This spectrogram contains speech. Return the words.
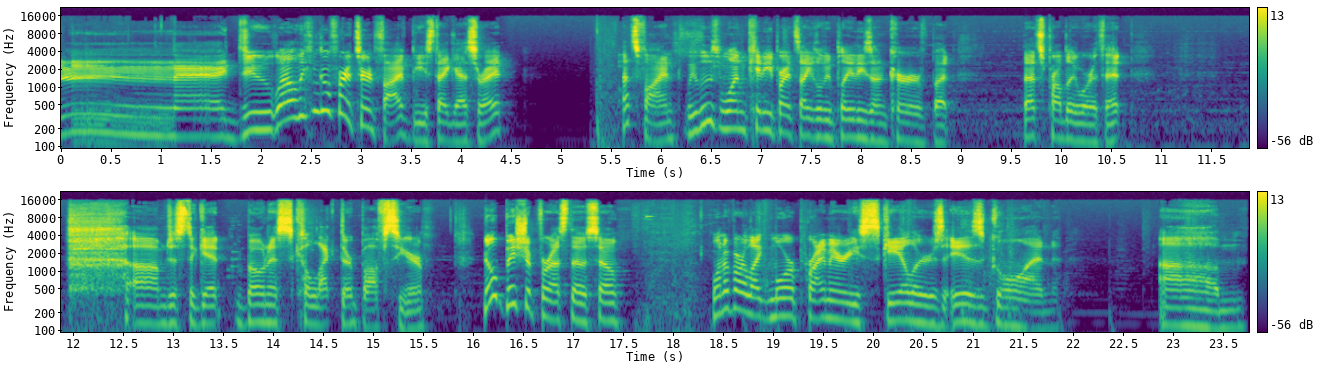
Mm, I do well. We can go for a turn five Beast, I guess, right? That's fine. We lose one Kitty Pryde cycle. if We play these on curve, but that's probably worth it. um, just to get bonus collector buffs here. No bishop for us though, so one of our like more primary scalers is gone. Um,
